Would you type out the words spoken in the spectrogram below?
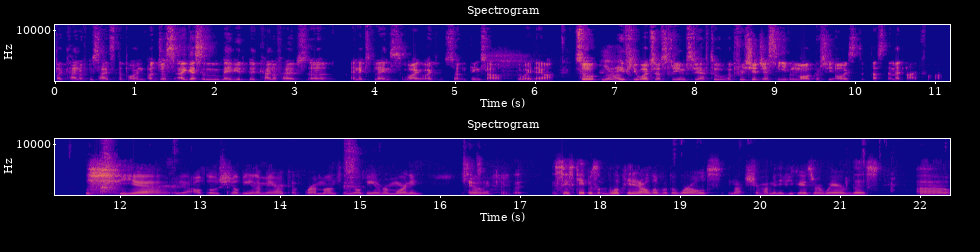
but kind of besides the point. But just I guess maybe it, it kind of helps uh, and explains why why certain things are the way they are. So Yeah, if you watch our streams, you have to appreciate Jessie even more because she always does them at night for her. yeah, yeah. Although she'll be in America for a month and they'll be in her morning. So, Exactly. uh, Seascape is located all over the world. Not sure how many of you guys are aware of this. Uh,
